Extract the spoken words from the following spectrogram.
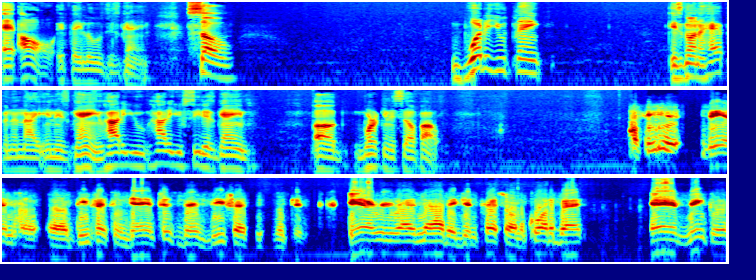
at all if they lose this game. So, what do you think is going to happen tonight in this game? How do you how do you see this game uh, working itself out? I see it being a, a defensive game. Pittsburgh's defense is looking scary right now. They're getting pressure on the quarterback, and Minkah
